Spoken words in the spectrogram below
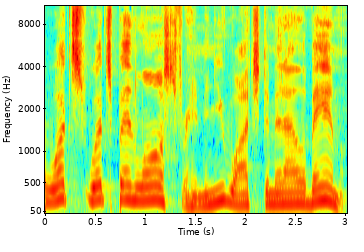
what's what's been lost for him? And you watched him at Alabama.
